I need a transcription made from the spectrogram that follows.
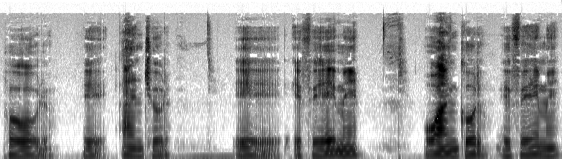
por eh, Anchor eh, FM o Anchor FM.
